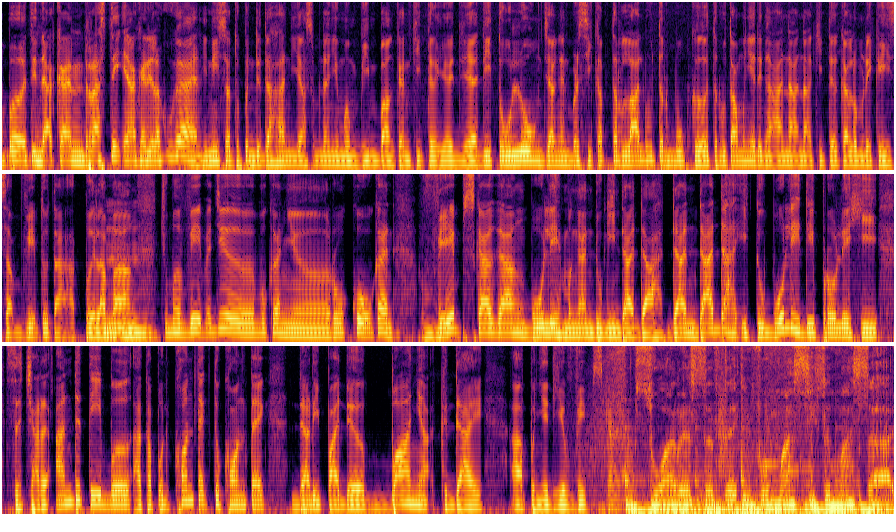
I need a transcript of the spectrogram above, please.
apa tindakan drastik yang akan dilakukan Ini satu pendedahan yang sebenarnya membimbangkan kita ya. Jadi tolong jangan bersikap terlalu terbuka terutamanya dengan anak-anak kita kalau mereka hisap vape tu tak apalah bang. Hmm. Cuma vape aja bukannya rokok kan. Vape sekarang boleh mengandungi dadah dan dadah itu boleh diperolehi secara under table ataupun contact to contact daripada banyak kedai uh, penyedia vape sekarang. Suara serta informasi semasa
